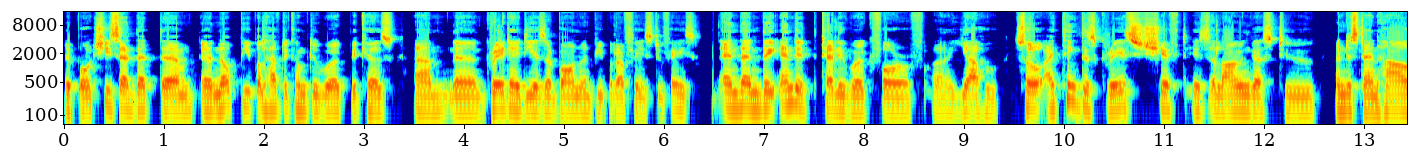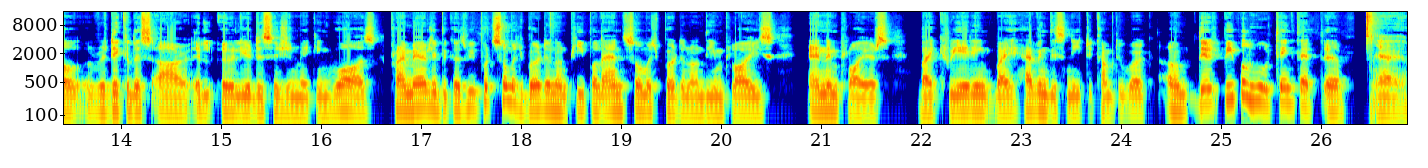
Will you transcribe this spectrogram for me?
report. She said that um, uh, no people have to come to work because um, uh, great ideas are born when people are face to face. And then they ended telework for uh, Yahoo. So I think this great shift is allowing us to understand how ridiculous our earlier decision making was, primarily because we put so much burden on people and so much burden on the employees and employers by creating by having this need to come to work. Um, there's people who think that uh, uh,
